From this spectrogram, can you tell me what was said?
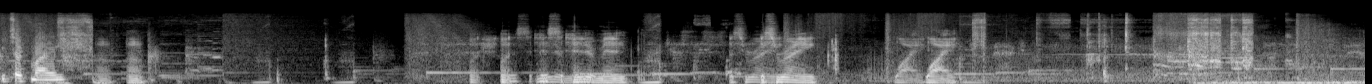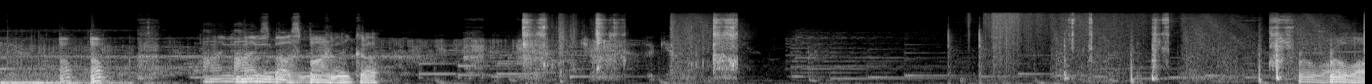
You took mine. Oh, oh. What, what, it's Enderman. It's running. It's running. Why? Why? About, I'm about to spawn Ruka. Prologue.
